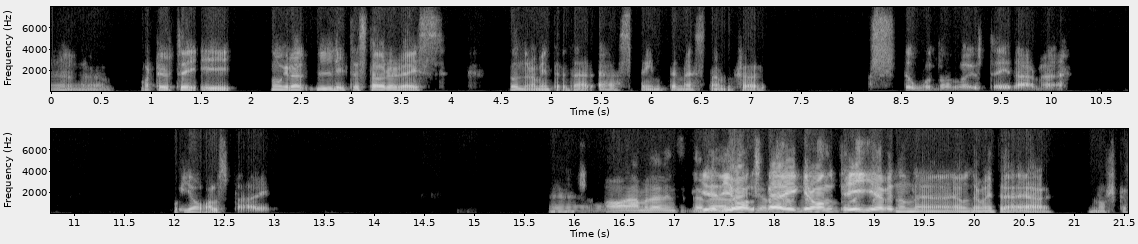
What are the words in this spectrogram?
Uh, varit ute i några lite större race. Undrar om inte det där är sprintermästaren för stod de var ute i där med på Jarlsberg. Ja, men den, den Jarlsberg Grand Prix. Jag vet inte om det, jag undrar om inte det är norska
